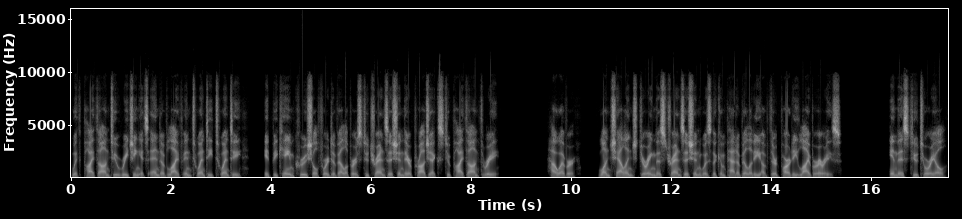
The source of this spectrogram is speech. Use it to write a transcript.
With Python 2 reaching its end of life in 2020, it became crucial for developers to transition their projects to Python 3. However, one challenge during this transition was the compatibility of third-party libraries. In this tutorial,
